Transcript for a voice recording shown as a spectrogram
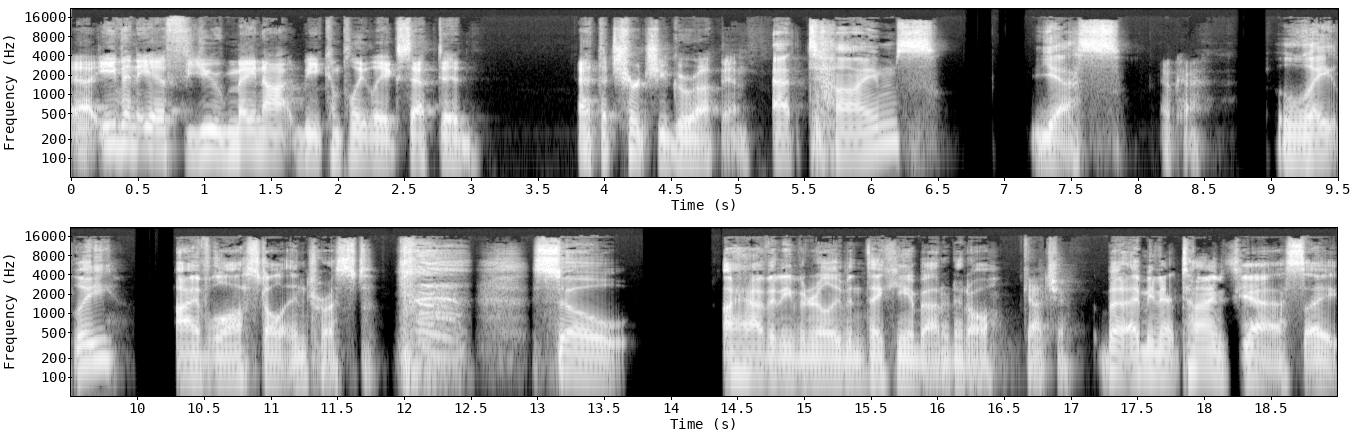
uh, even if you may not be completely accepted at the church you grew up in? At times, yes. Okay. Lately, I've lost all interest. so I haven't even really been thinking about it at all. Gotcha. But I mean, at times, yes. I.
